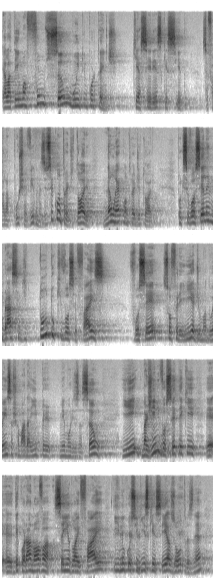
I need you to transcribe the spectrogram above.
ela tem uma função muito importante, que é ser esquecida. Você fala, puxa vida, mas isso é contraditório? Não é contraditório. Porque se você lembrasse de tudo que você faz, você sofreria de uma doença chamada hipermemorização. E imagine você ter que é, decorar a nova senha do Wi-Fi e não conseguir esquecer as outras, né?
